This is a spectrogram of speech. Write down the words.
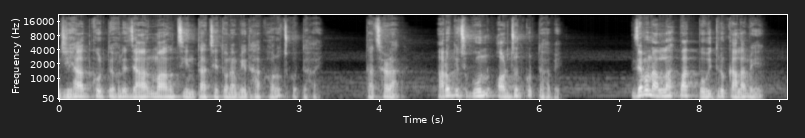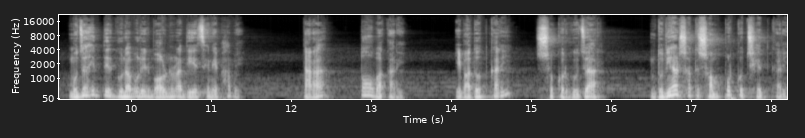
জিহাদ করতে হলে জান, মাল, চিন্তা, চেতনা, মেধা খরচ করতে হয়। তাছাড়া আরও কিছু গুণ অর্জন করতে হবে। যেমন আল্লাহ পাক পবিত্র কালামে মুজাহিদদের গুণাবলীর বর্ণনা দিয়েছেন এভাবে তারা তওবাকারী, ইবাদতকারী শকর গুজার দুনিয়ার সাথে সম্পর্ক ছেদকারী,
